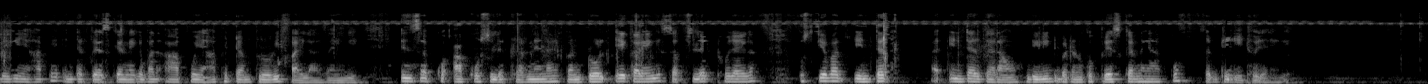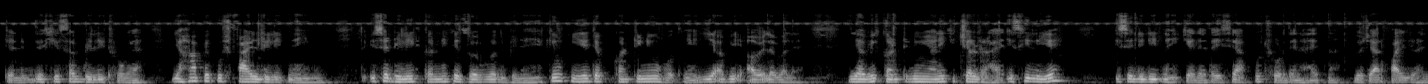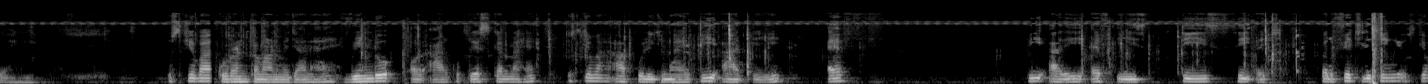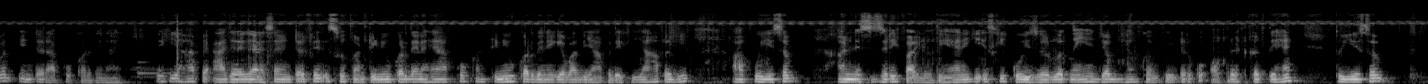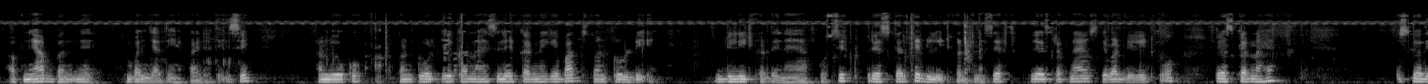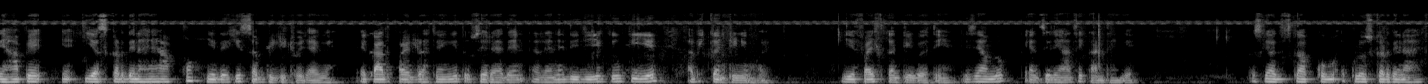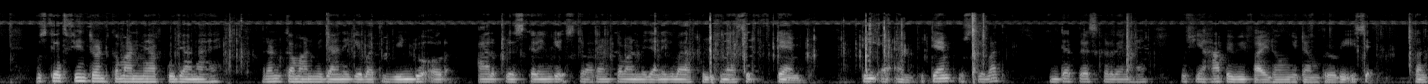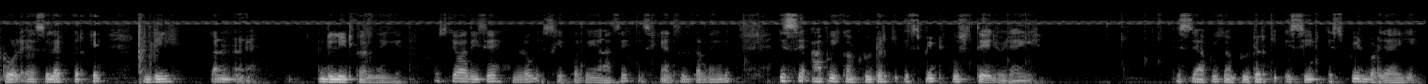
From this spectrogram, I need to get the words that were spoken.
देखिए, यहाँ पे इंटर प्रेस करने के बाद आपको यहाँ पे टेम्प्रोरी फ़ाइल आ जाएँगी। इन सबको आपको सिलेक्ट करने है। कंट्रोल ए करेंगे, सब सिलेक्ट हो जाएगा। उसके बाद इंटर इंटर कर रहा हूँ डिलीट बटन को प्रेस करना है आपको, सब डिलीट हो जाएँगे। चलिए, देखिए, सब डिलीट हो गया यहाँ पे कुछ फ़ाइल डिलीट नहीं हुई। तो इसे डिलीट करने की ज़रूरत भी नहीं है, क्योंकि ये जब कंटिन्यू होती है, ये अभी अवेलेबल है। ये अभी कंटिन्यू यानी कि चल रहा है। इसीलिए इसे डिलीट नहीं किया जाता। इसे आपको छोड़ देना है इतना। दो चार फ़ाइल रह जाएँगी। उसके बाद कुरन कमांड में जाना है। विंडो और आर को प्रेस करना है। उसके बाद आपको लिखना है T R E F P R E F E T C H perfect लिखेंगे, उसके बाद इंटर आपको कर देना है। देखिए, यहाँ पे आ जाएगा ऐसा इंटरफेस इसको कंटिन्यू कर देना है आपको। कंटिन्यू कर देने के बाद यहाँ पे देखिए, यहाँ पे भी आपको ये सब अननेसेसरी फ़ाइल होती है, यानी कि इसकी कोई ज़रूरत नहीं है। जब भी हम कंप्यूटर को ऑपरेट करते हैं तो ये सब अपने आप बनने, बन जाती हैं फाइलें तो इसे हम लोगों को कंट्रोल ए करना है सिलेक्ट करने के बाद कंट्रोल डी डिलीट कर देना है आपको। शिफ्ट प्रेस करके डिलीट कर देना है। शिफ्ट प्रेस रखना है, उसके बाद डिलीट को प्रेस करना है। उसके बाद यहाँ पे यस कर देना है आपको। ये देखिए, सब डिलीट हो जाएगा। एक आध फ़ाइल रह जाएँगी तो उसे रह दे रहने दीजिए, क्योंकि ये अभी कंटिन्यू है। ये फाइल्स कंटिन्यू रहती हैं। इसे हम लोग कैंसिल यहाँ से कर देंगे। उसके बाद इसका आपको क्लोज कर देना है। उसके बाद फिर रन कमांड में आपको जाना है। रन कमांड में जाने के बाद विंडो और आर प्रेस करेंगे। उसके बाद रन कमांड में जाने के बाद आपको लिखना है सिर्फ़ temp T M P temp उसके बाद इंटर प्रेस कर देना है। कुछ यहाँ पे भी फ़ाइल होंगी टेम्प्रोरी इसे कंट्रोल ए सिलेक्ट करके डी डिलीट कर देंगे। उसके बाद इसे हम लोग स्किप कर देंगे यहाँ से इसे कैंसिल कर देंगे। इससे आपकी कंप्यूटर की स्पीड कुछ तेज़ हो जाएगी। इससे आपकी कंप्यूटर की इसी स्पीड बढ़ जाएगी।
